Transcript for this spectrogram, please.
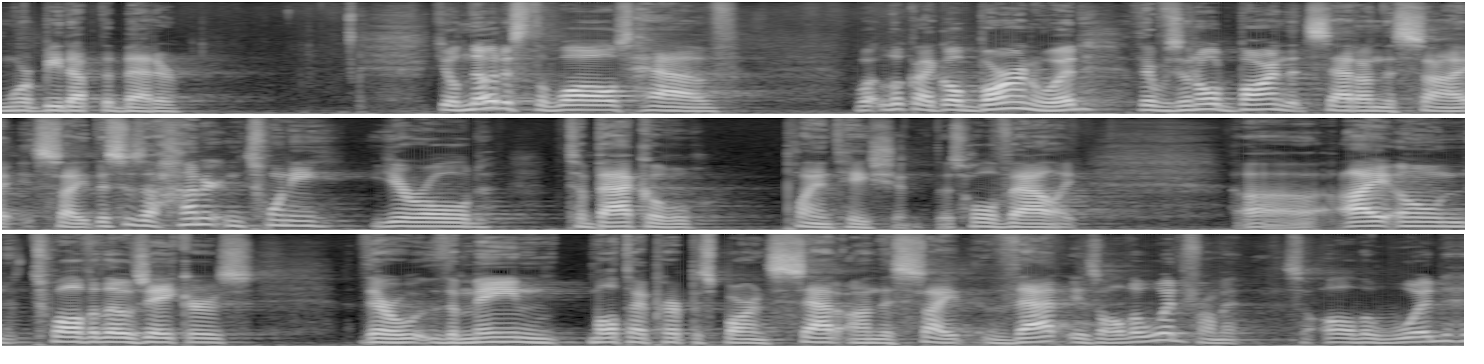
more beat up, the better. You'll notice the walls have what look like old barnwood. There was an old barn that sat on the si site. This is a 120 year old tobacco plantation, this whole valley. Uh, I own 12 of those acres. There, the main multi-purpose barn sat on this site. That is all the wood from it. So all the wood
